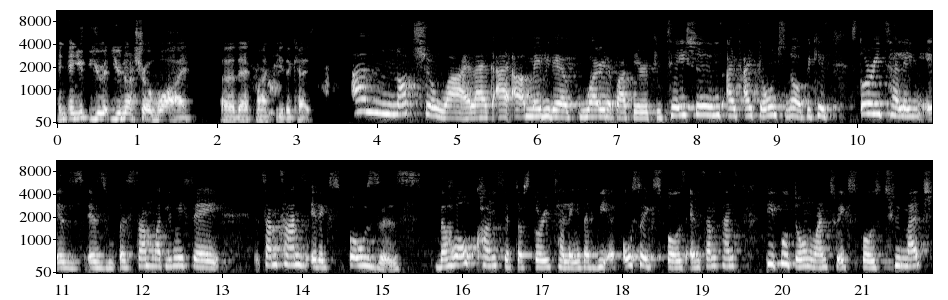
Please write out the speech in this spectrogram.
And, and you, you, you're not sure why uh, that might be the case? I'm not sure why. Like, I, uh, maybe they're worried about their reputations. I, I don't know because storytelling is, is, is somewhat, let me say, sometimes it exposes the whole concept of storytelling is that we also expose and sometimes people don't want to expose too much.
